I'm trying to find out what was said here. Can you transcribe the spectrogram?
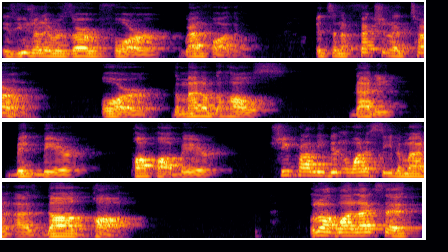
is usually reserved for grandfather. It's an affectionate term, or the man of the house, daddy, big bear, papa bear. She probably didn't want to see the man as dog paw. You know, going like said,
